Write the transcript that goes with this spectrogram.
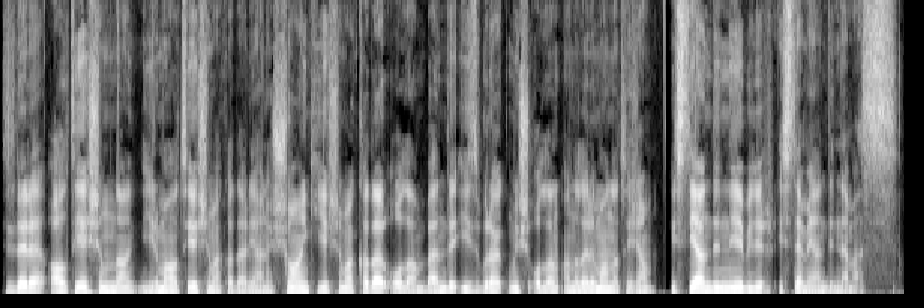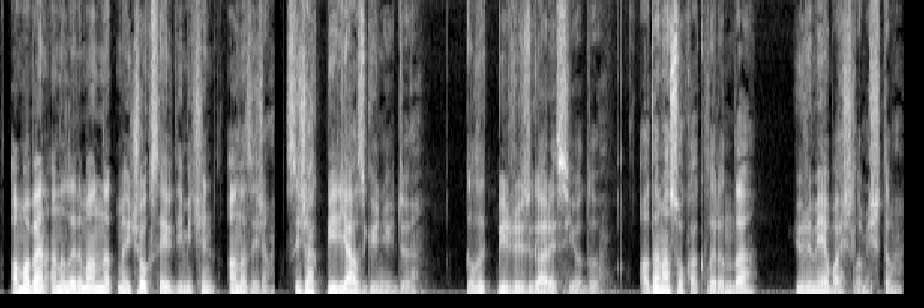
Sizlere 6 yaşımdan 26 yaşıma kadar yani şu anki yaşıma kadar olan bende iz bırakmış olan anılarımı anlatacağım. İsteyen dinleyebilir, istemeyen dinlemez. Ama ben anılarımı anlatmayı çok sevdiğim için anlatacağım. Sıcak bir yaz günüydü. Ilık bir rüzgar esiyordu. Adana sokaklarında yürümeye başlamıştım.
